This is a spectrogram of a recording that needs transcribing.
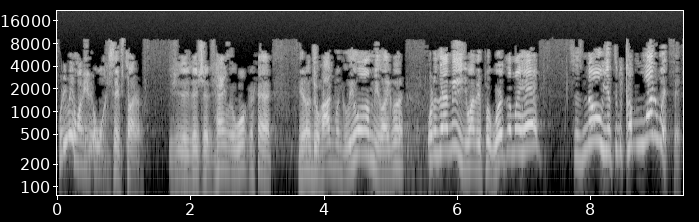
What do you mean, I want me to be a walking Sefer Torah? You should, they should hang me, walk, you know, do Hagbah Galila on me. Like, what, what does that mean? You want me to put words on my head? Says, no, you have to become one with it.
